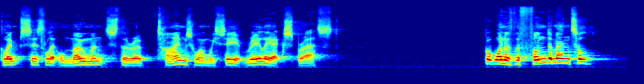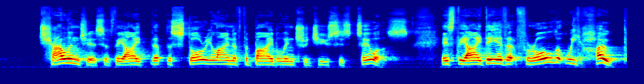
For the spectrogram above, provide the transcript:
glimpses, little moments. There are times when we see it really expressed. But one of the fundamental challenges of the, that the storyline of the Bible introduces to us is the idea that for all that we hope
